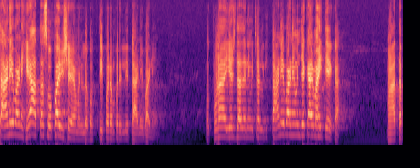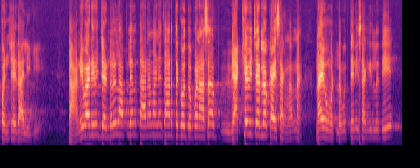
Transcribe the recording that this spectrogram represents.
ताणेबाणी हे आता सोपा विषय आहे म्हणलं भक्ती परंपरेतली ताणेबाणी. मग पुन्हा यश दादाने विचारलं की ताणेबाणे म्हणजे काय माहिती आहे का? मग आता पंचायत आली की ताणेबाणे जनरल आपल्याला ताणाबाण्याचा अर्थ कळतो पण असा व्याख्या विचारल्यावर काय सांगणार ना? नाही हो म्हटलं. मग त्यांनी सांगितलं ते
